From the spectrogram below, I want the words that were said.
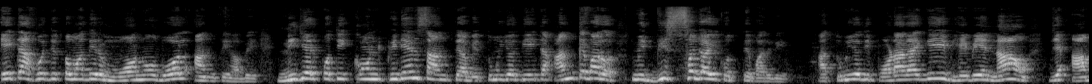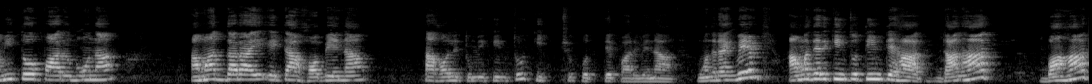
এটা হচ্ছে তোমাদের মনোবল আনতে হবে। নিজের প্রতি কনফিডেন্স আনতে হবে। তুমি যদি এটা আনতে পারো, তুমি বিশ্বজয় করতে পারবে। আর তুমি যদি পড়ার আগেই ভেবে নাও যে আমি তো পারব না, আমার দ্বারাই এটা হবে না তাহলে তুমি কিন্তু কিচ্ছু করতে পারবে না। মনে রাখবে, আমাদের কিন্তু তিনটে হাত, ডান হাত, বাঁ হাত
